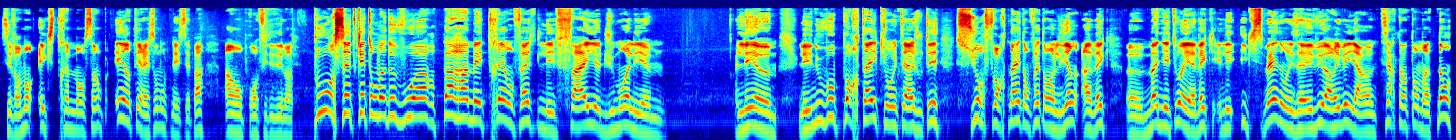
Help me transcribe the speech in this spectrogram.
c'est vraiment extrêmement simple et intéressant donc n'hésitez pas à en profiter des mains. Pour cette quête on va devoir paramétrer en fait les failles, du moins les... les, euh, les nouveaux portails qui ont été ajoutés sur Fortnite en fait en lien avec euh, Magneto et avec les X-Men. On les avait vus arriver il y a un certain temps maintenant.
